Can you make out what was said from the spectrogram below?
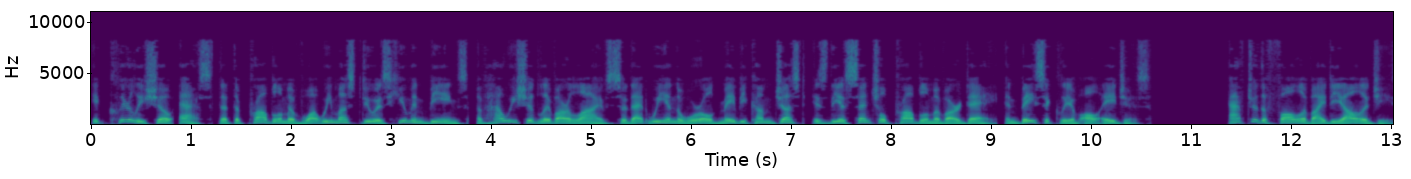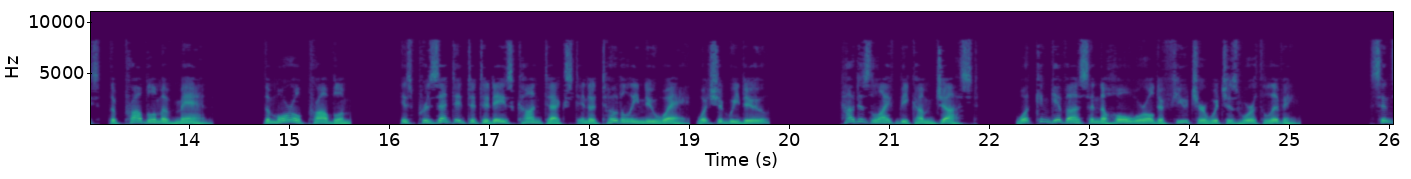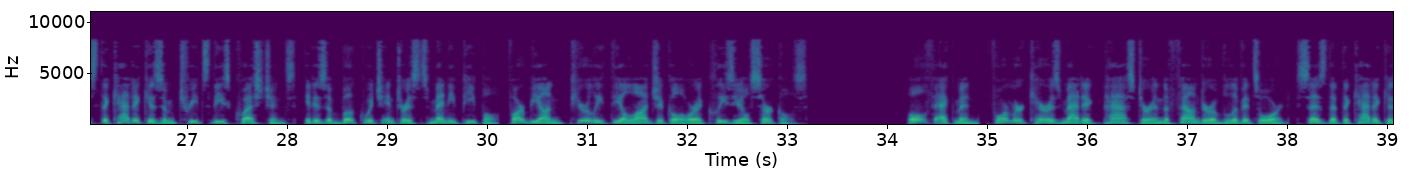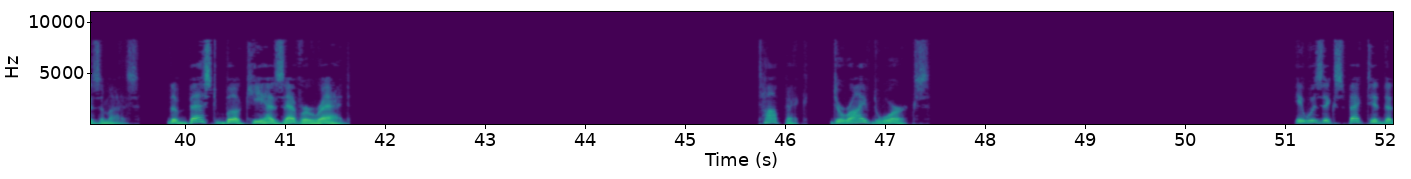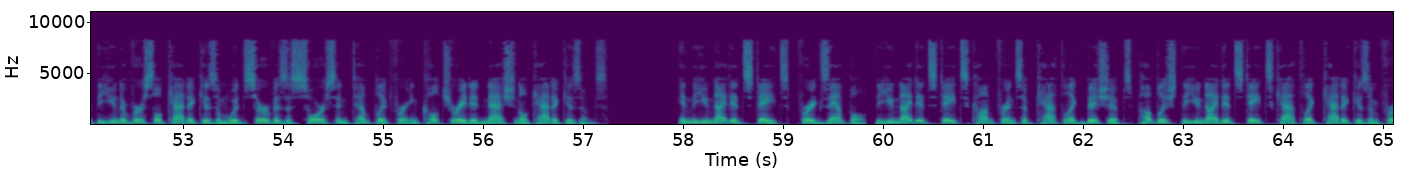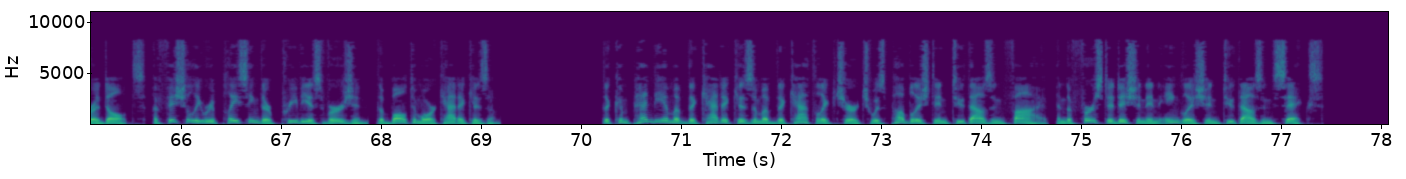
it clearly shows that the problem of what we must do as human beings, of how we should live our lives so that we and the world may become just, is the essential problem of our day, and basically of all ages. After the fall of ideologies, the problem of man—the moral problem, is presented to today's context in a totally new way. What should we do? How does life become just? What can give us and the whole world a future which is worth living? Since the Catechism treats these questions, it is a book which interests many people, far beyond purely theological or ecclesial circles. Ulf Ekman, former charismatic pastor and the founder of Livets Ord, says that the Catechism is the best book he has ever read. Topic: Derived works. It was expected that the Universal Catechism would serve as a source and template for enculturated national catechisms. In the United States, for example, the United States Conference of Catholic Bishops published the United States Catholic Catechism for Adults, officially replacing their previous version, the Baltimore Catechism. The Compendium of the Catechism of the Catholic Church was published in 2005, and the first edition in English in 2006.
